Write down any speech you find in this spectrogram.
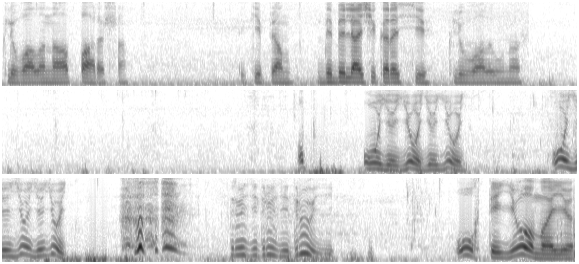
клювало на опариша. Такі прям дебелячі карасі клювали у нас. Оп! Ой-ой-ой-ой-ой! Ой-ой-ой-ой-ой! Друзі, друзі, друзі! Ух ти, йо-моє!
